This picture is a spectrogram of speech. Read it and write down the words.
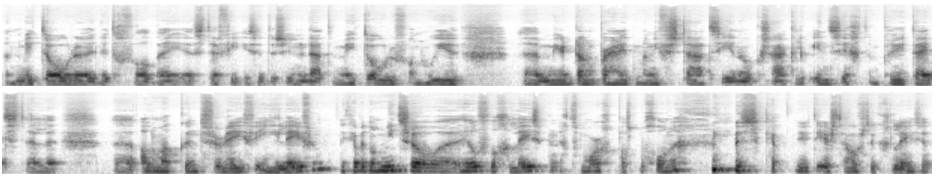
een methode. In dit geval bij Steffi is het dus inderdaad een methode van hoe je meer dankbaarheid, manifestatie en ook zakelijk inzicht en prioriteit stellen allemaal kunt verweven in je leven. Ik heb het nog niet zo heel veel gelezen. Ik ben echt vanmorgen pas begonnen. dus ik heb nu het eerste hoofdstuk gelezen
